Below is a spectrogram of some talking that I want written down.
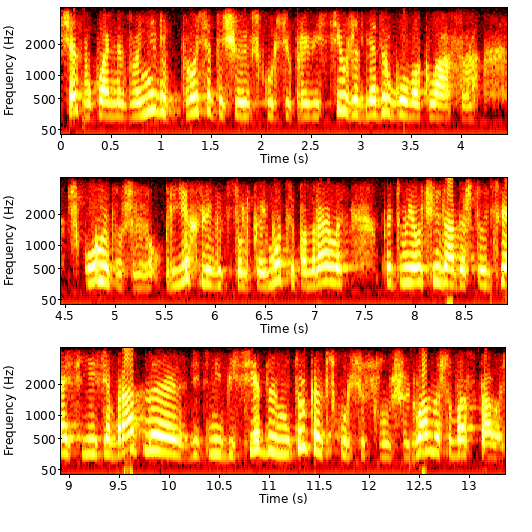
сейчас буквально звонили, просят еще экскурсию провести уже для другого класса школы, потому что приехали, говорит, столько эмоций, понравилось. Поэтому я очень рада, что связь есть обратная, с детьми беседуем, не только экскурсию слушаю, главное, чтобы осталось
